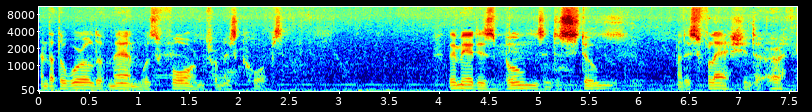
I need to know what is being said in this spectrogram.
and that the world of men was formed from his corpse. They made his bones into stone, and his flesh into earth,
